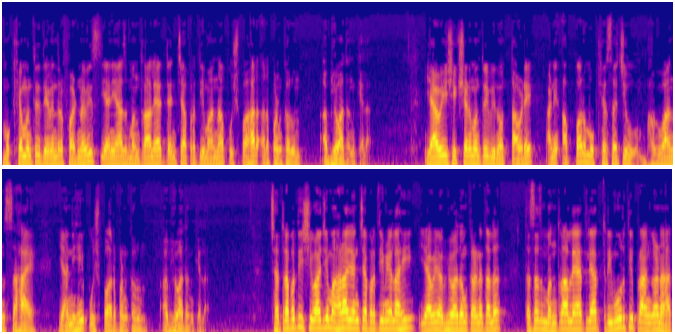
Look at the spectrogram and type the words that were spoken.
मुख्यमंत्री देवेंद्र फडणवीस यांनी आज मंत्रालयात त्यांच्या प्रतिमांना पुष्पहार अर्पण करून अभिवादन केलं. यावेळी शिक्षणमंत्री विनोद तावडे आणि अपर मुख्य सचिव भगवान सहाय यांनीही पुष्प अर्पण करून अभिवादन केलं. छत्रपती शिवाजी महाराज यांच्या प्रतिमेलाही यावेळी अभिवादन करण्यात आलं. तसंच मंत्रालयातल्या त्रिमूर्ती प्रांगणात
